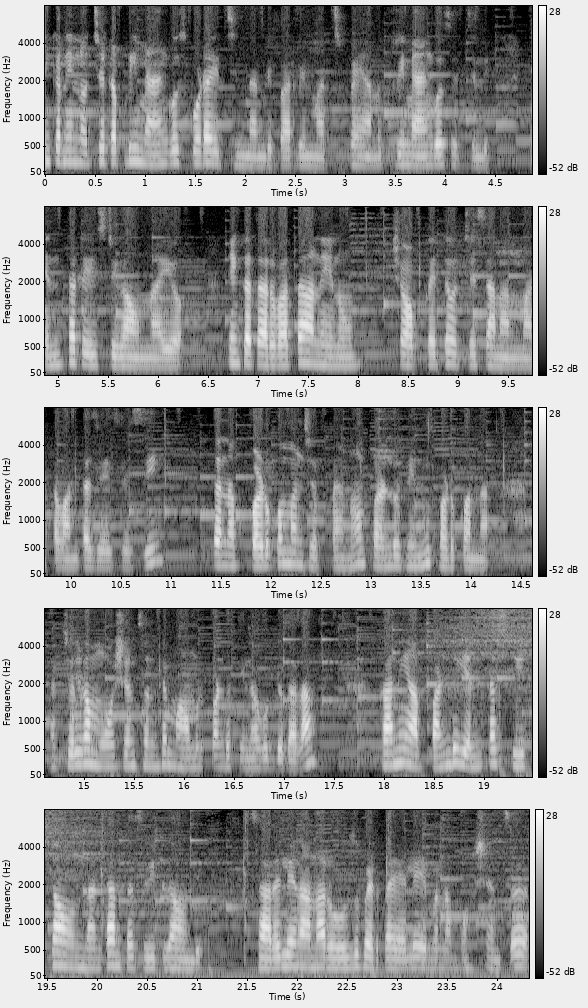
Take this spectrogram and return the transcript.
ఇంకా నేను వచ్చేటప్పుడు ఈ మ్యాంగోస్ కూడా ఇచ్చిందండి. పర్వీన్ మర్చిపోయాను. త్రీ మ్యాంగోస్ ఇచ్చింది. ఎంత టేస్టీగా ఉన్నాయో. ఇంకా తర్వాత నేను షాప్కి అయితే వచ్చేసాను అనమాట వంట చేసేసి. తనకు పడుకోమని చెప్పాను పండు తిని పడుకున్నా. యాక్చువల్గా మోషన్స్ ఉంటే మామిడి పండు తినకూడదు కదా. కానీ ఆ పండు ఎంత స్వీట్గా ఉందంటే అంత స్వీట్గా ఉంది. సరేలే నాన్న రోజు పెడతాయాలే ఏమన్నా మోషన్స్?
